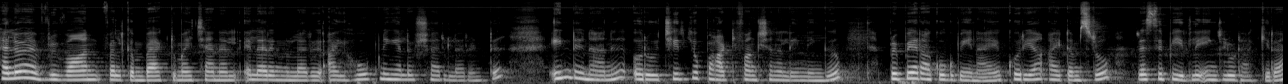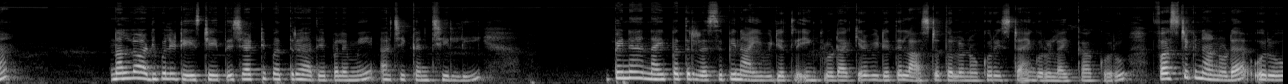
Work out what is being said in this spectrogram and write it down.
Hello everyone welcome back to my channel എല്ലാവരും ഉള്ളത് I hope നിങ്ങൾ എല്ലാം ഉഷാറുള്ളാറുണ്ട് ഇന്ന് ഞാൻ ഒരു ചെറിയ പാർട്ടി ഫംഗ്ഷനല്ലേ നിങ്ങൾ പ്രിപ്പയർ ആക്കുക പേനായ കൊറിയ ഐറ്റംസ് ടു റെസിപ്പി ഇതിൽ ഇൻക്ലൂഡ് ആക്കിയ നല്ല അടിപൊളി ടേസ്റ്റ് ചെയ്ത് ചട്ടിപ്പത്ര അതേപോലെ മീ ആ ചിക്കൻ ചില്ലി പിന്നെ നൈപ്പത്ര റെസിപ്പി റെസിപ്പിനാ ഈ വീഡിയോത്തിൽ ഇൻക്ലൂഡ് ആക്കിയ വീഡിയോത്തെ ലാസ്റ്റ് തൊള്ളു നോക്കൂ ഇഷ്ടമായി ഒരു ലൈക്ക് ആക്കൂ. ഫസ്റ്റ് ഞാനൂടെ ഒരു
